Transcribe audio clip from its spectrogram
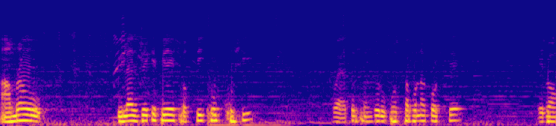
আমরাও বিলাস দেখে পেয়ে সত্যিই খুব খুশি ও এত সুন্দর উপস্থাপনা করছে এবং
